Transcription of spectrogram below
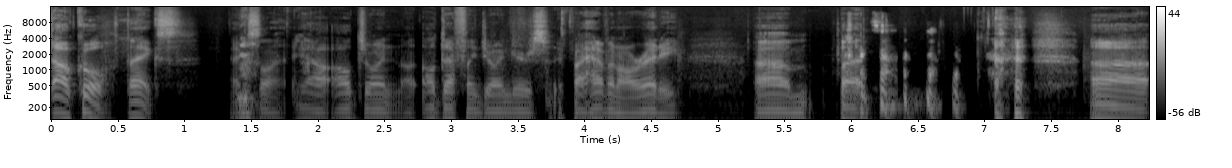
oh cool. Thanks. Excellent. Yeah I'll join I'll definitely join yours if I haven't already. Um but uh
